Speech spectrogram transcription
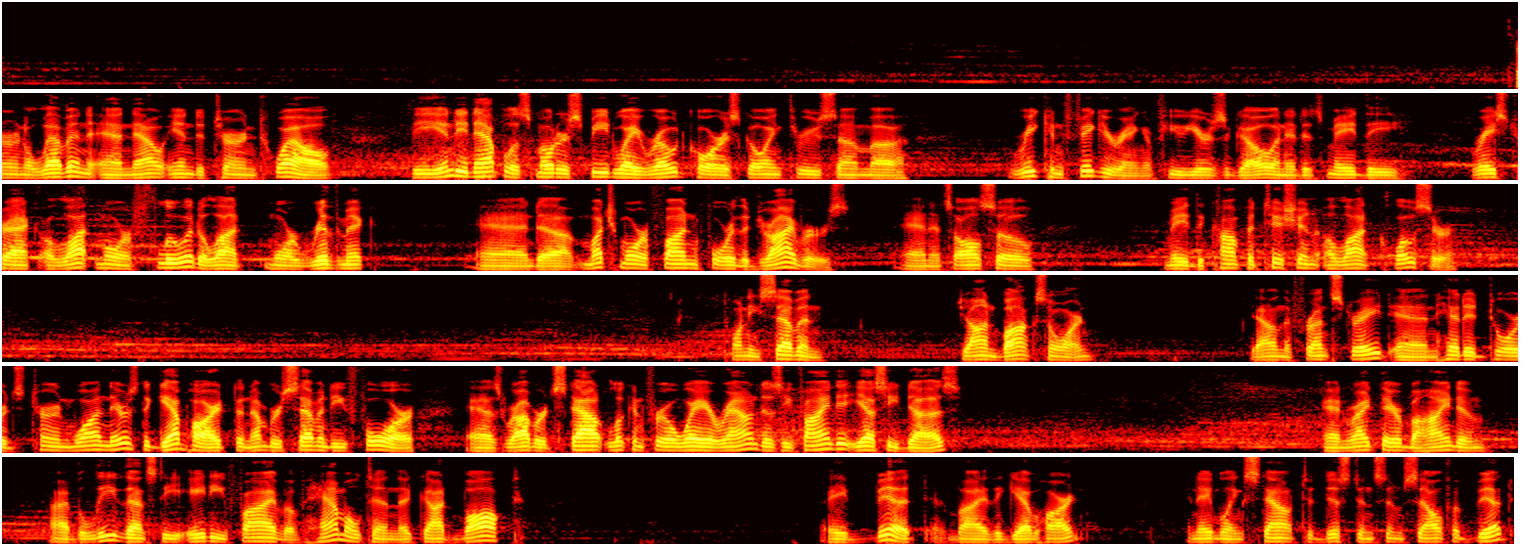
Turn 11 and now into turn 12 the Indianapolis Motor Speedway road course going through some uh, reconfiguring a few years ago, and it has made the racetrack a lot more fluid, a lot more rhythmic, and uh, much more fun for the drivers. And it's also made the competition a lot closer. Twenty-seven, John Boxhorn down the front straight and headed towards turn one. There's the Gebhardt, the number 74, as Robert Stout looking for a way around. Does he find it? Yes, he does. And right there behind him, I believe that's the 85 of Hamilton that got balked a bit by the Gebhardt, enabling Stout to distance himself a bit.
